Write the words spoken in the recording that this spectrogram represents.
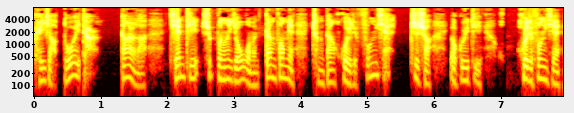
可以要多一点当然了，前提是不能由我们单方面承担汇率风险，至少要规定汇率风险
